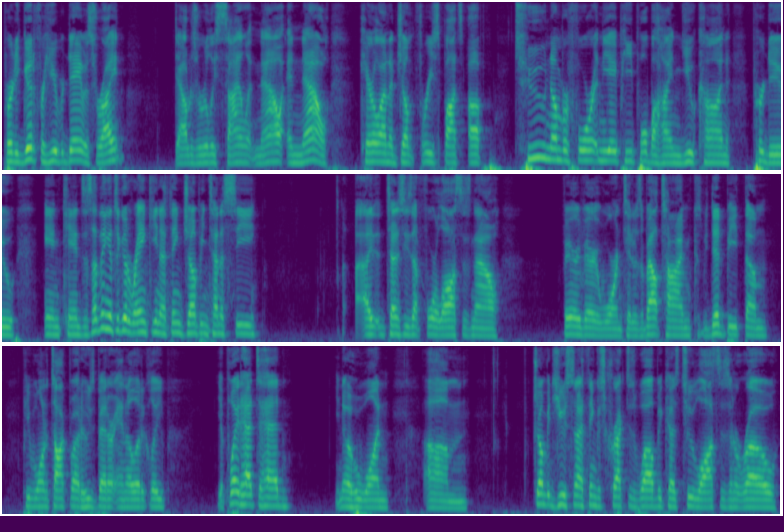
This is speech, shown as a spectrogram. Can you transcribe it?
Pretty good for Hubert Davis, right? Doubters are really silent now, and now Carolina jumped three spots up to number four in the AP poll behind UConn, Purdue, and Kansas. I think it's a good ranking. I think jumping Tennessee, I, Tennessee's at four losses now. Very, very warranted. It was about time because we did beat them. People want to talk about who's better analytically. You played head to head. You know who won. Um, jumping Houston, I think, is correct as well because two losses in a row.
